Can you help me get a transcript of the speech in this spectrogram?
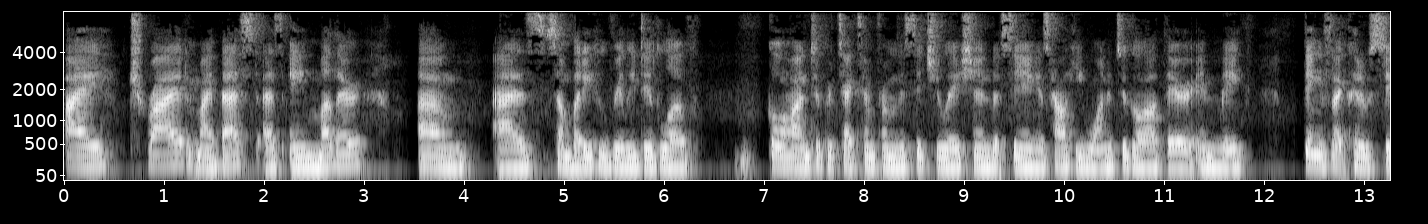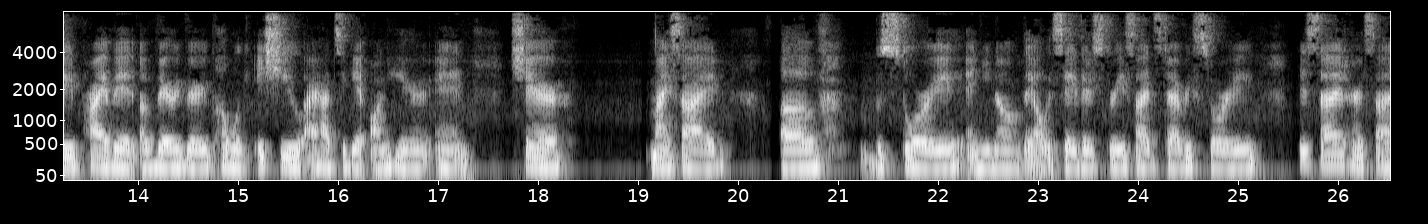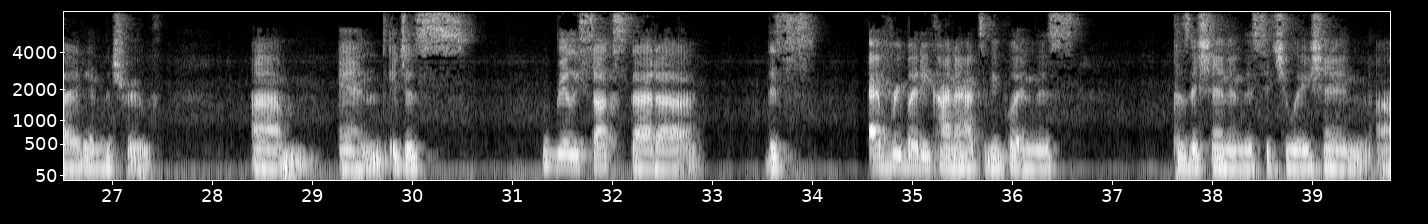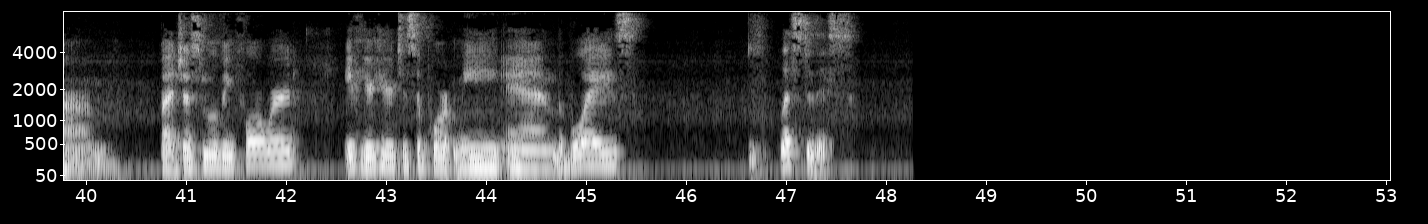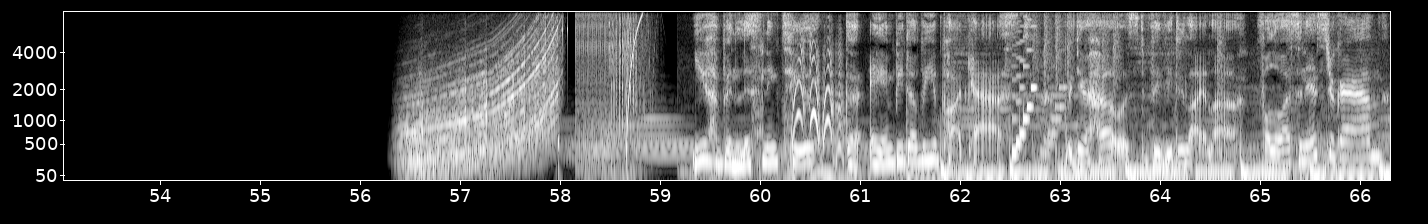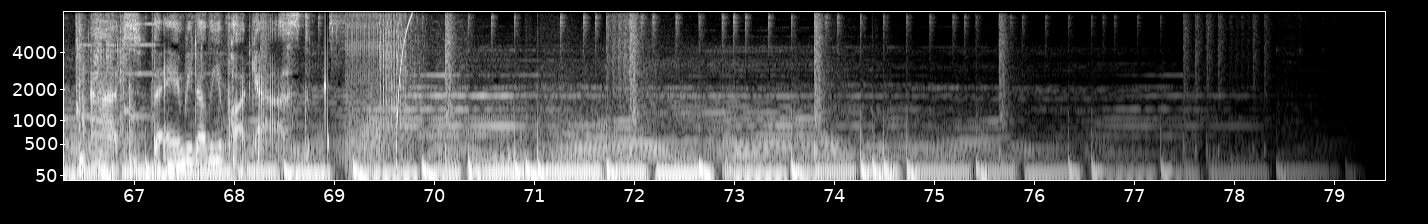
I tried my best as a mother, um, as somebody who really did love Gohan to protect him from the situation, but seeing as how he wanted to go out there and make things that could have stayed private a very, very public issue, I had to get on here and share my side of the story. And, you know, they always say there's three sides to every story his side, her side, and the truth. Um, and it just really sucks that uh, this everybody kind of had to be put in this position in this situation. Um, but just moving forward, if you're here to support me and the boys, let's do this. You have been listening to the AMBW podcast with your host, Vivi Delilah. Follow us on Instagram at the AMBW podcast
